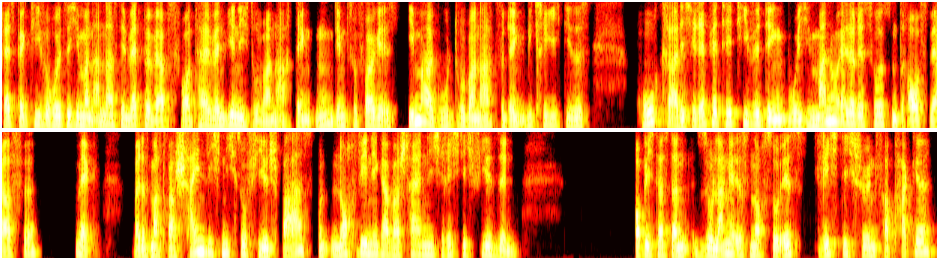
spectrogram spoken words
Respektive holt sich jemand anders den Wettbewerbsvorteil, wenn wir nicht drüber nachdenken. Demzufolge ist immer gut drüber nachzudenken, wie kriege ich dieses hochgradig repetitive Ding, wo ich manuelle Ressourcen drauf werfe, weg. Weil das macht wahrscheinlich nicht so viel Spaß und noch weniger wahrscheinlich richtig viel Sinn. Ob ich das dann, solange es noch so ist, richtig schön verpacke,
